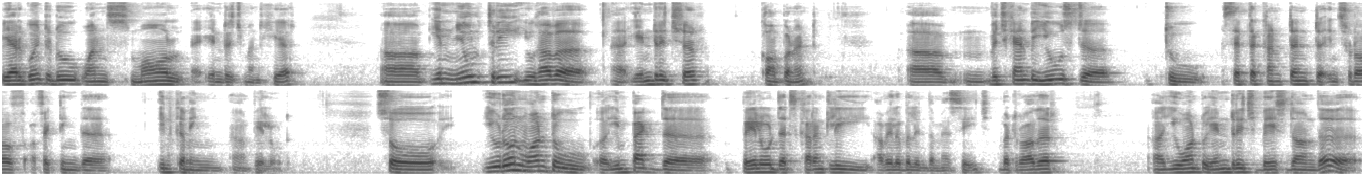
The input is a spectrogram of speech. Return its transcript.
we are going to do one small enrichment here. Uh, in Mule 3, you have a, a enricher component, uh, which can be used uh, to set the content instead of affecting the incoming payload. So you don't want to impact the payload that's currently available in the message, but rather uh, you want to enrich based on the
